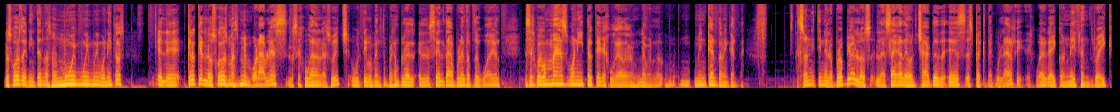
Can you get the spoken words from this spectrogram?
Los juegos de Nintendo son muy, muy, muy bonitos. Eh, creo que los juegos más memorables los he jugado en la Switch últimamente. Por ejemplo, el, el Zelda Breath of the Wild es el juego más bonito que haya jugado, la verdad. Me encanta, me encanta. Sony tiene lo propio, los, la saga de Uncharted es espectacular. Jugar ahí con Nathan Drake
